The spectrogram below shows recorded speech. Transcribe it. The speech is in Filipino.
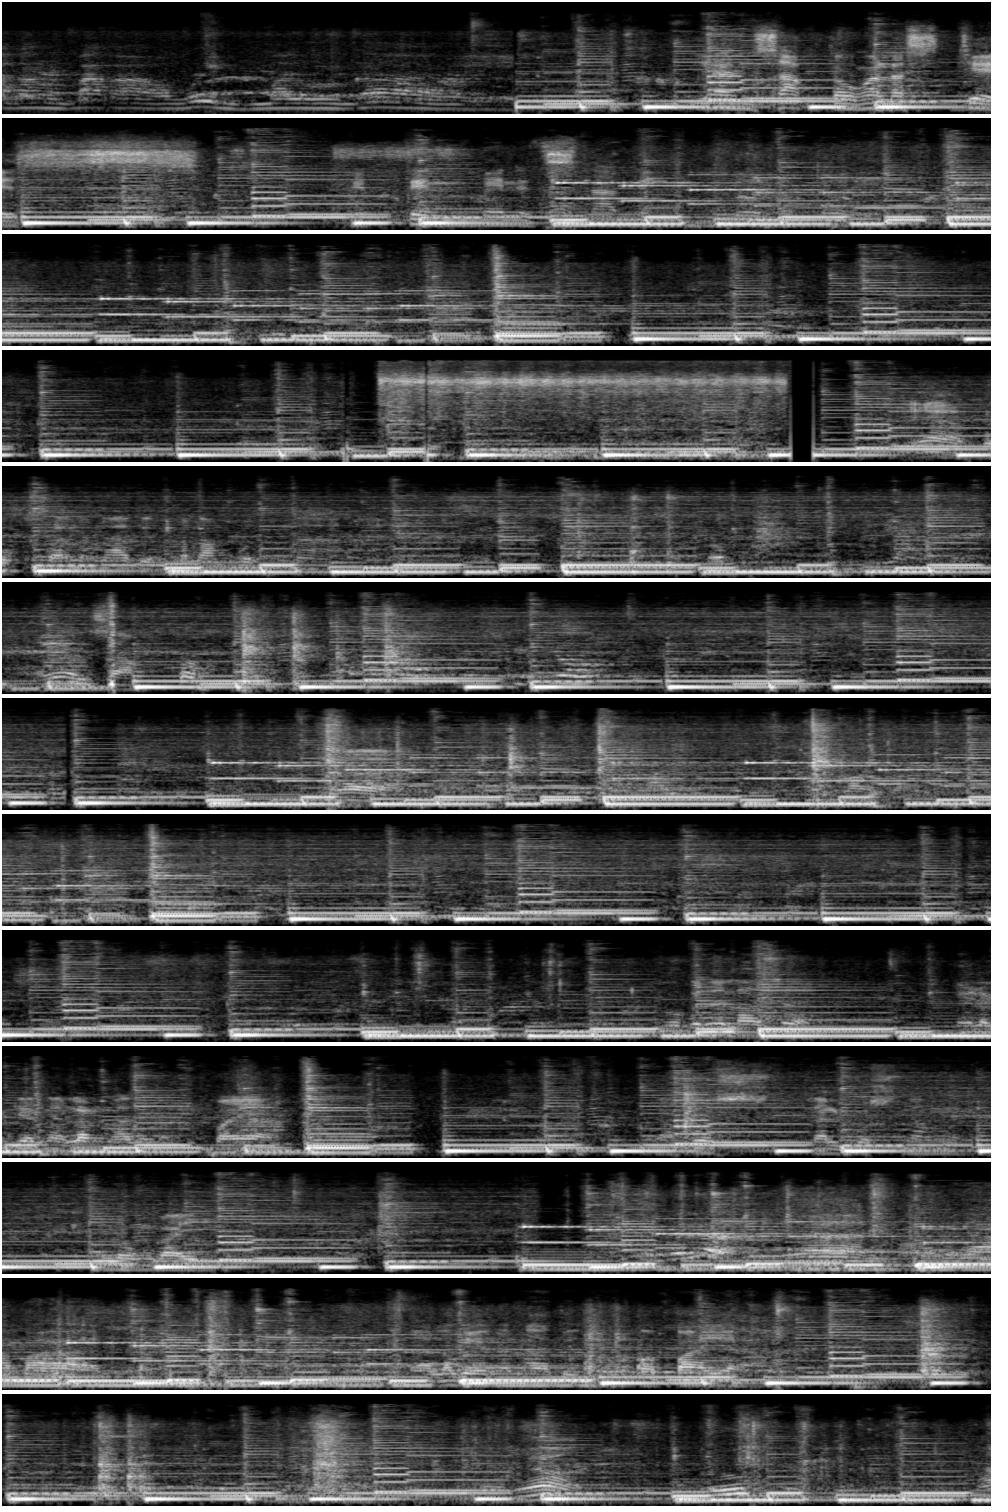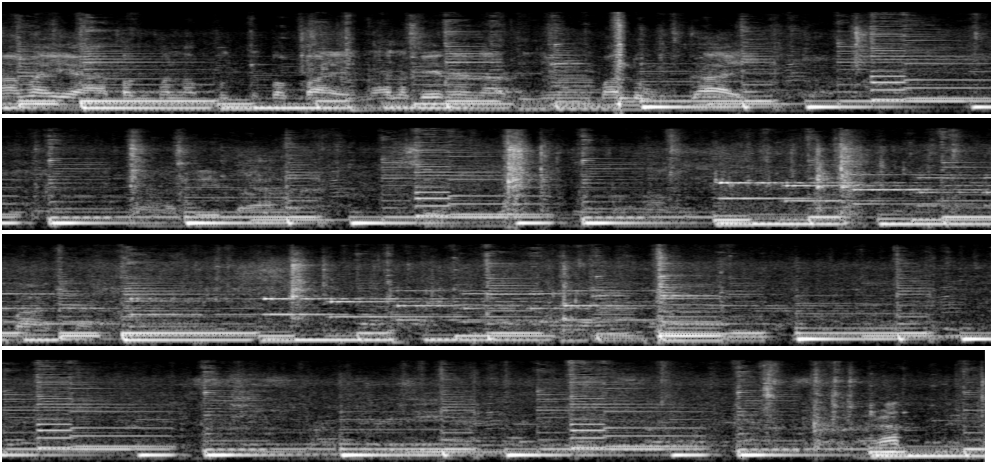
dagang baka with malunggay. Yan, saktong alas 10. 15 minutes natin luluto. Na lasa. Lalagyan na lang natin ng papaya. Tapos, talbos ng malunggay. Yan, mga minamahal. Lalagyan na natin yung papaya. Yan. Mamaya, pag malambot na papaya, lalagyan na natin yung malunggay.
